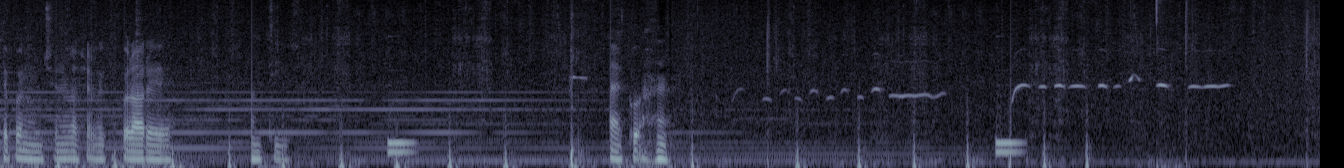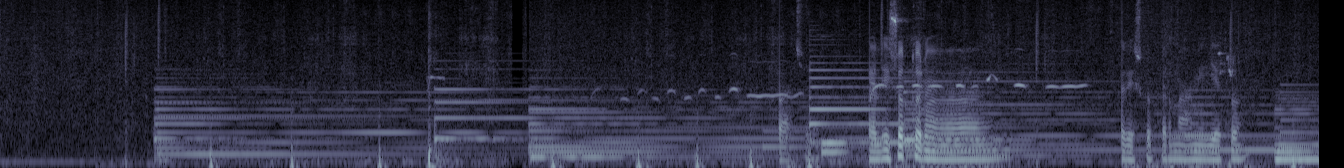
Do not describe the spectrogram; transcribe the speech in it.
vedete poi non ce ne lascia recuperare tantissimo. Ecco. Eh, lì sotto no, riesco a fermarmi dietro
